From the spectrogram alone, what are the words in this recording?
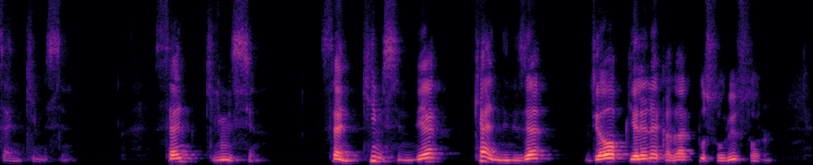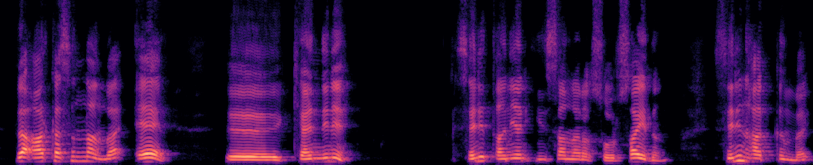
Sen kimsin? Sen kimsin? Sen kimsin diye kendinize cevap gelene kadar bu soruyu sorun. Ve arkasından da eğer e, kendini seni tanıyan insanlara sorsaydın senin hakkında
